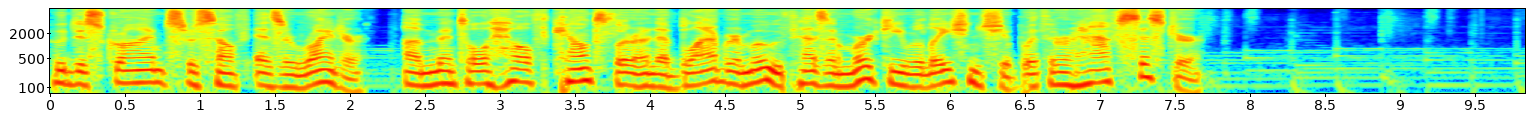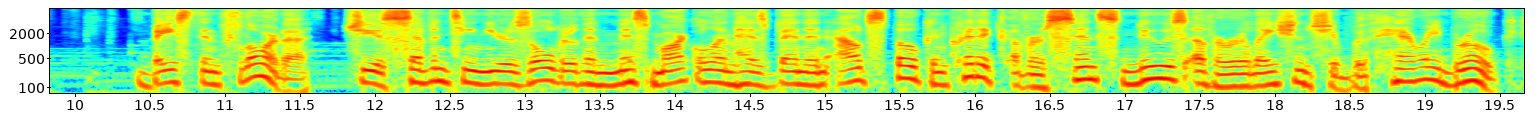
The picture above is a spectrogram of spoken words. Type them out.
who describes herself as a writer, a mental health counselor and a blabbermouth has a murky relationship with her half-sister. Based in Florida, she is 17 years older than Miss Markle and has been an outspoken critic of her since news of her relationship with Harry broke.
